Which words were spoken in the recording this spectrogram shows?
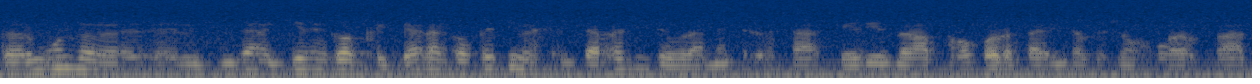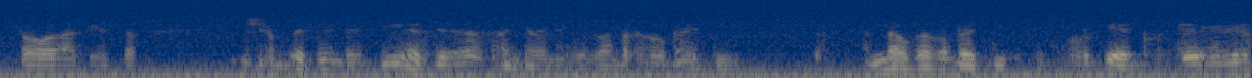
todo el mundo el, quiere competir. Ahora compete y la gente y seguramente lo está queriendo a poco, lo está viendo que es un jugador para todas y esto. Y yo empecé a investigar hace dos años, le dije, comprar Copetti. Andaba con Copetti. ¿Por qué? Porque,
